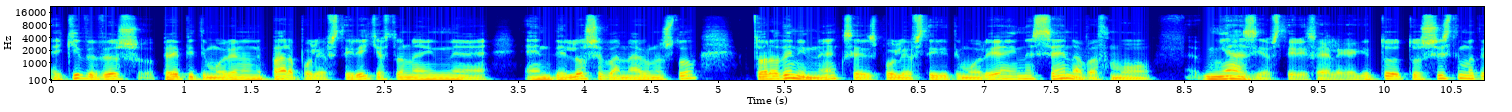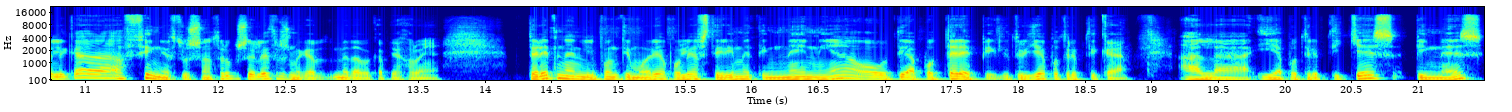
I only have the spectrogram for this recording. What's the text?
Εκεί βεβαίως πρέπει η τιμωρία να είναι πάρα πολύ αυστηρή και αυτό να είναι εντελώς ευανάγνωστο. Τώρα δεν είναι, ξέρεις, πολύ αυστηρή τιμωρία. Είναι σε ένα βαθμό, μοιάζει αυστηρή, θα έλεγα. Γιατί το, το σύστημα τελικά αφήνει αυτούς τους ανθρώπους ελεύθερους μετά από κάποια χρόνια. Πρέπει να είναι λοιπόν τιμωρία πολύ αυστηρή με την έννοια ότι αποτρέπει, λειτουργεί αποτρεπτικά. Αλλά οι αποτρεπτικές ποινές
